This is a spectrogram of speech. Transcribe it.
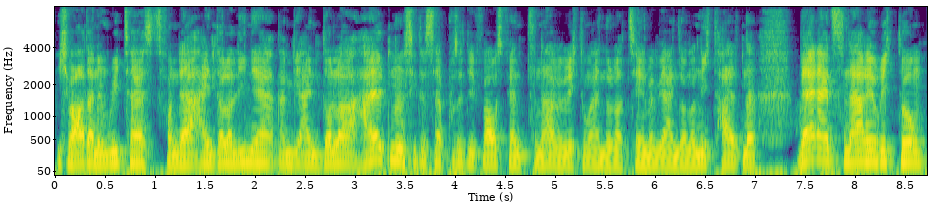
Ich warte einen Retest von der 1-Dollar-Linie. Wenn wir 1 Dollar halten, sieht es sehr positiv aus. Wäre ein Szenario Richtung 1,10 Dollar. Wenn wir 1 Dollar nicht halten, wäre ein Szenario Richtung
